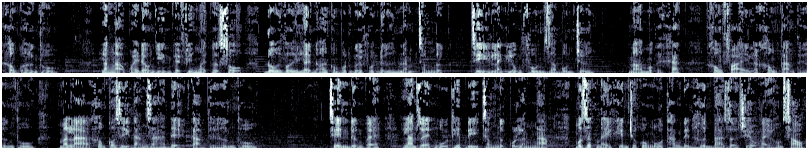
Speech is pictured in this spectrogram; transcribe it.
Không có hứng thú. Lăng Ngạo quay đầu nhìn về phía ngoài cửa sổ, đối với lời nói của một người phụ nữ nằm trong ngực, chỉ lạnh lùng phun ra bốn chữ. Nói một cách khác, không phải là không cảm thấy hứng thú, mà là không có gì đáng giá để cảm thấy hứng thú. Trên đường về, Lam Duệ ngủ thiếp đi trong ngực của Lăng Ngạo. Một giấc này khiến cho cô ngủ thẳng đến hơn 3 giờ chiều ngày hôm sau.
